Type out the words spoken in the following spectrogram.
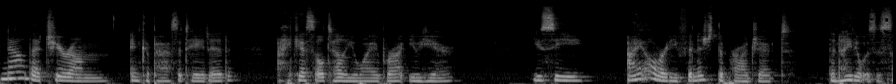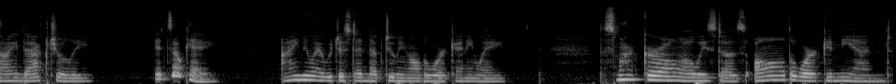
now that you're, um, incapacitated, I guess I'll tell you why I brought you here. You see, I already finished the project, the night it was assigned, actually. It's okay. I knew I would just end up doing all the work anyway. The smart girl always does all the work in the end.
